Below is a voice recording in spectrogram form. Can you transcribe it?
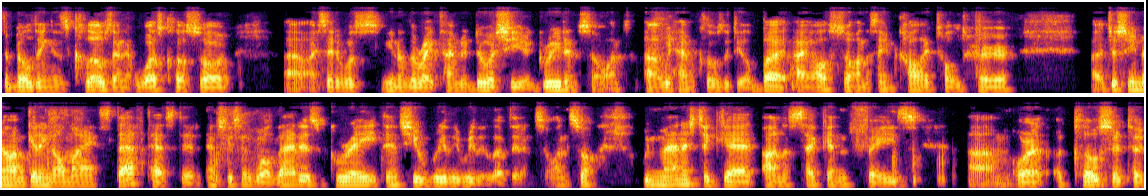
the building is closed, and it was closed. So uh, I said it was, you know, the right time to do it. She agreed, and so on. Uh, we haven't closed the deal, but I also on the same call I told her uh, just so you know, I'm getting all my staff tested. And she said, well, that is great. And she really, really loved it and so on. So we managed to get on a second phase um, or a, a closer to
